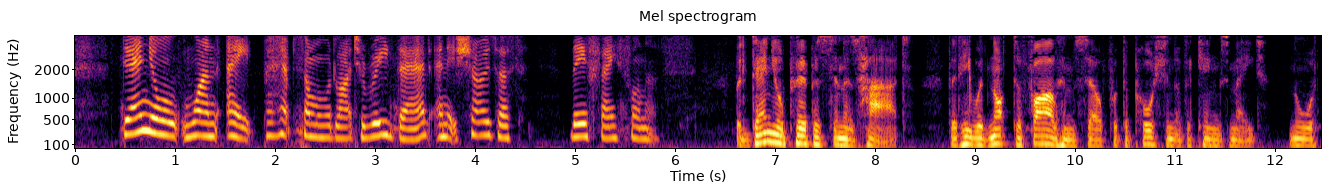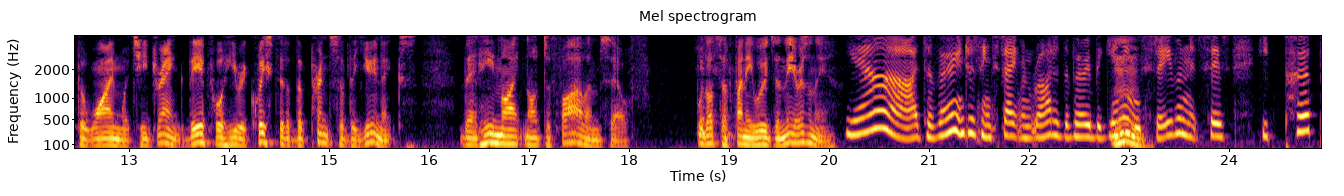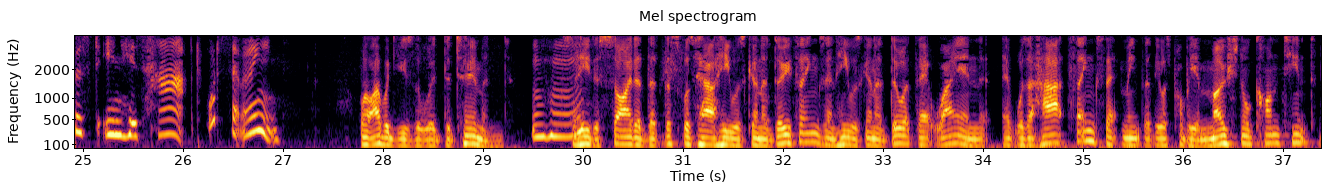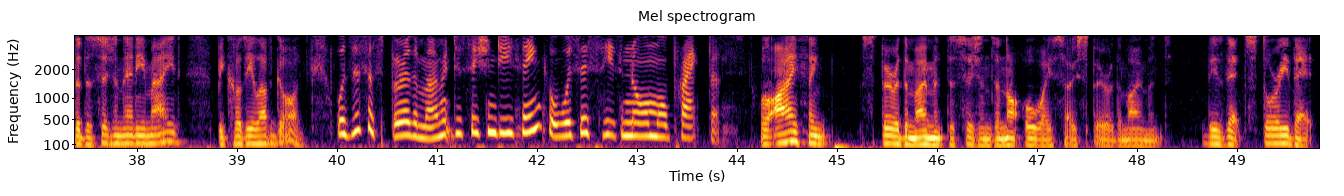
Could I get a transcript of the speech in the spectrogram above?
Daniel 1 8, perhaps someone would like to read that, and it shows us their faithfulness. But Daniel purposed in his heart that he would not defile himself with the portion of the king's meat, nor with the wine which he drank. Therefore he requested of the prince of the eunuchs that he might not defile himself. Well, lots of funny words in there, isn't there? Yeah, it's a very interesting statement right at the very beginning, Mm. Stephen. It says, He purposed in his heart. What does that mean? Well, I would use the word determined. Mm-hmm. So he decided that this was how he was going to do things and he was going to do it that way. And it was a heart thing. So that meant that there was probably emotional content to the decision that he made because he loved God. Was this a spur of the moment decision, do you think, or was this his normal practice? Well, I think spur of the moment decisions are not always so spur of the moment. There's that story that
